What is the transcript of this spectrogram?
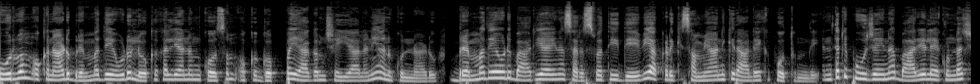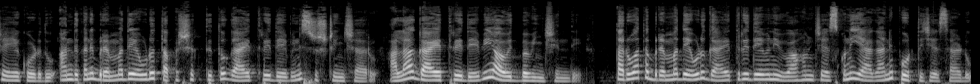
పూర్వం ఒకనాడు బ్రహ్మదేవుడు లోక కళ్యాణం కోసం ఒక గొప్ప యాగం చేయాలని అనుకున్నాడు. బ్రహ్మదేవుడి భార్య అయిన సరస్వతీదేవి అక్కడికి సమయానికి రాలేకపోతుంది. ఎంతటి పూజైనా భార్య లేకుండా చేయకూడదు. అందుకని బ్రహ్మదేవుడు తపశక్తితో గాయత్రీదేవిని సృష్టించారు. అలా గాయత్రీదేవి ఆవిర్భవించింది. తరువాత బ్రహ్మదేవుడు గాయత్రీదేవిని వివాహం చేసుకుని యాగాన్ని పూర్తి చేశాడు.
